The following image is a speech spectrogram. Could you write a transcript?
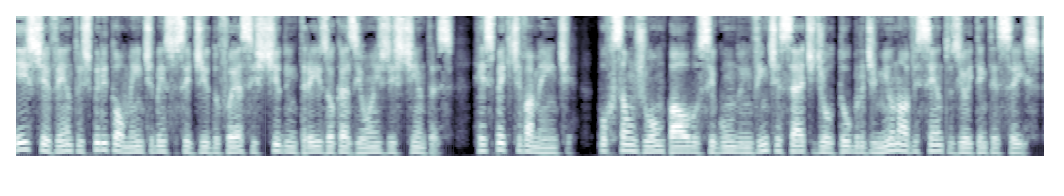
Este evento espiritualmente bem-sucedido foi assistido em três ocasiões distintas, respectivamente, por São João Paulo II em 27 de outubro de 1986,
